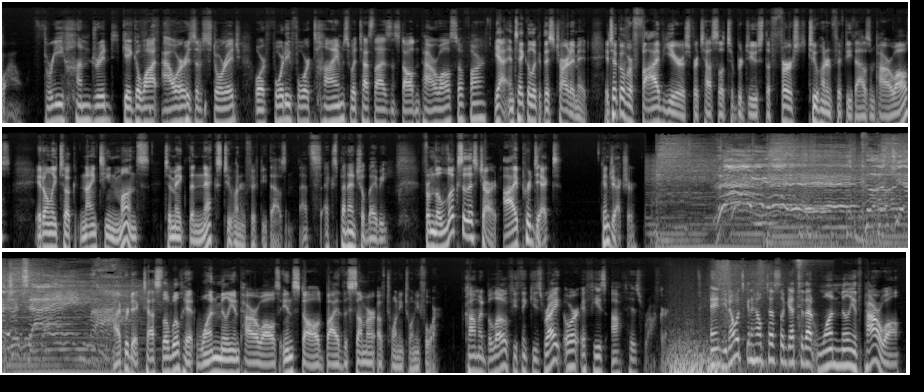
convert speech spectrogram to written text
wow. 300 gigawatt hours of storage, or 44 times what Tesla has installed in Powerwall so far. Yeah, and take a look at this chart I made. It took over five years for Tesla to produce the first 250,000 Powerwalls. It only took 19 months to make the next 250,000. That's exponential, baby. From the looks of this chart, I predict, conjecture, I predict Tesla will hit 1 million Powerwalls installed by the summer of 2024. Comment below if you think he's right or if he's off his rocker. And you know what's going to help Tesla get to that 1 millionth Powerwall?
